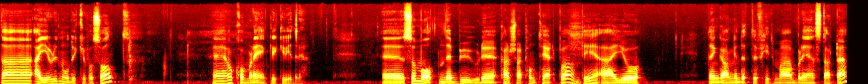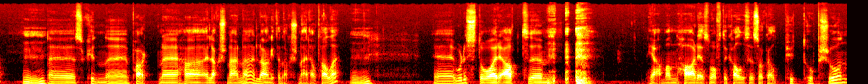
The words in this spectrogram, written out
Da eier du noe du ikke får solgt, eh, og kommer deg egentlig ikke videre. Eh, så måten det burde kanskje vært håndtert på, det er jo den gangen dette firmaet ble starta. Mm Eh, så kunne partene, ha, eller aksjonærene, laget en aksjonæravtale mm hvor det står at ja, man har det som ofte kalles en såkalt putt-opsjon.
